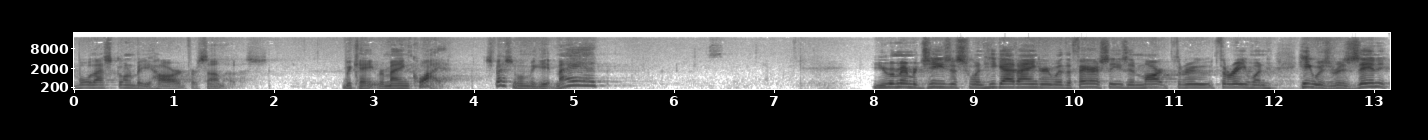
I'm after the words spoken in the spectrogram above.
Boy, that's going to be hard for some of us. We can't remain quiet, especially when we get mad. You remember Jesus when he got angry with the Pharisees in Mark 3 when he was resenting,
